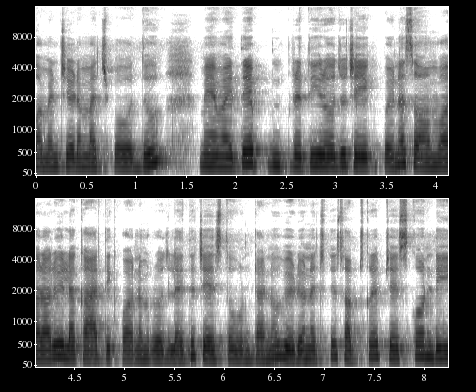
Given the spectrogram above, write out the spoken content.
కామెంట్ చేయడం మర్చిపోవద్దు. మేమైతే ప్రతిరోజు చేయకపోయినా సోమవారాలు ఇలా కార్తీక పౌర్ణమి రోజులు అయితే చేస్తూ ఉంటాను. వీడియో నచ్చితే సబ్స్క్రైబ్ చేసుకోండి.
